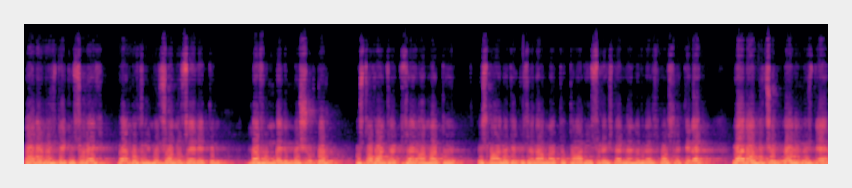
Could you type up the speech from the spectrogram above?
önümüzdeki süreç ben bu filmin sonunu seyrettim. Lafım benim meşhurdur. Mustafa Hoca güzel anlattı. İsmail Hoca güzel anlattı. Tarihi süreçlerden de biraz bahsettiler. Yani onun için önümüzde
